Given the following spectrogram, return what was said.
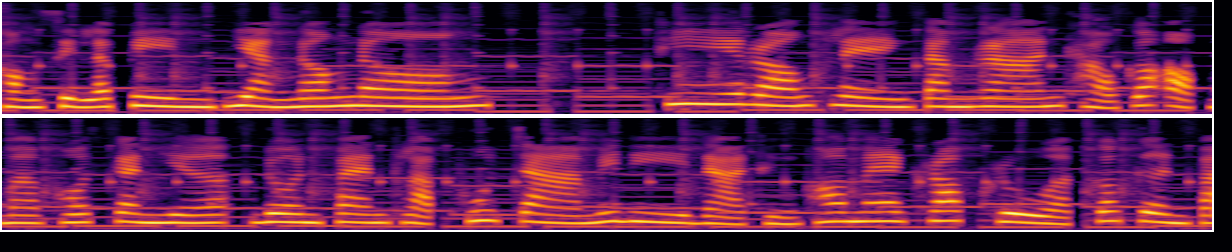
ของศิลปินอย่างน้องๆที่ร้องเพลงตามร้านเขาก็ออกมาโพสต์กันเยอะ โดนแฟนคลับพูดจาไม่ดีด่าถึงพ่อแม่ครอบครัวก็เกินไป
